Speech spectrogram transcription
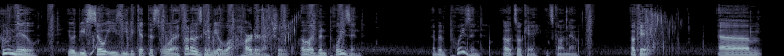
Who knew? It would be so easy to get this ore. I thought it was going to be a lot harder actually. Oh, I've been poisoned. I've been poisoned. Oh, it's okay. It's gone now. Okay. Um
